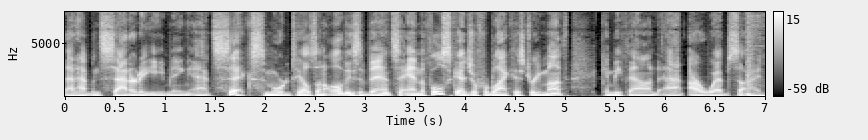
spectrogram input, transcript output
That happens Saturday evening at 6. More details on all these events and the full schedule for Black History Month can be found at our website.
